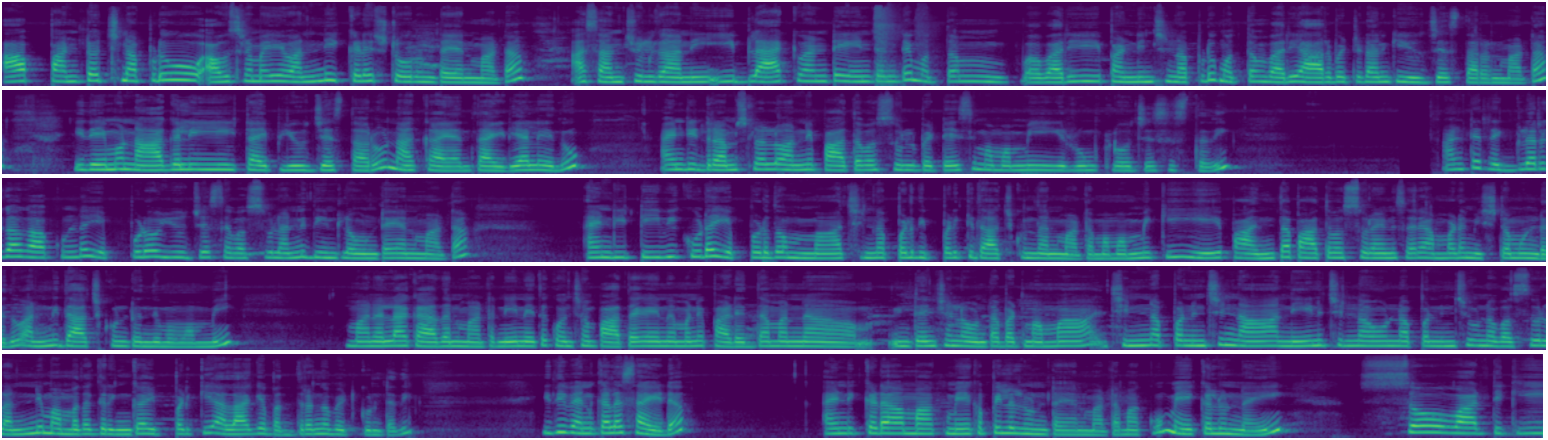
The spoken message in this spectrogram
ఆ పంట వచ్చినప్పుడు అవసరమయ్యేవన్నీ ఇక్కడే స్టోర్ ఉంటాయి అన్నమాట ఆ సంచులు కానీ ఈ బ్లాక్ అంటే ఏంటంటే మొత్తం వరి పండించినప్పుడు మొత్తం వరి ఆరబెట్టడానికి యూజ్ చేస్తారనమాట ఇదేమో నాగలి టైప్ యూజ్ చేస్తారు. నాకు అంత ఐడియా లేదు. అండ్ ఈ డ్రమ్స్లలో అన్ని పాత వస్తువులు పెట్టేసి మా మమ్మీ ఈ రూమ్ క్లోజ్ చేసేస్తుంది. అంటే రెగ్యులర్గా కాకుండా ఎప్పుడో యూజ్ చేసే వస్తువులన్నీ దీంట్లో ఉంటాయన్నమాట. అండ్ ఈ టీవీ కూడా ఎప్పటిదో మా చిన్నప్పటిది ఇప్పటికీ దాచుకుందనమాట మా మమ్మీకి ఏ పా ఎంత పాత వస్తువులైనా సరే అమ్మడం ఇష్టం ఉండదు. అన్నీ దాచుకుంటుంది మా మమ్మీ. మనలా కాదనమాట నేనైతే కొంచెం పాతగా అయినామని పడేద్దామన్న ఇంటెన్షన్లో ఉంటా. బట్ మా అమ్మ చిన్నప్పటి నుంచి నా నేను చిన్న ఉన్నప్పటి నుంచి ఉన్న వస్తువులు అన్నీ మా అమ్మ దగ్గర ఇంకా ఇప్పటికీ అలాగే భద్రంగా పెట్టుకుంటుంది. ఇది వెనకాల సైడ్. అండ్ ఇక్కడ మాకు మేక పిల్లలు ఉంటాయి అన్నమాట మాకు మేకలు ఉన్నాయి సో వాటికి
